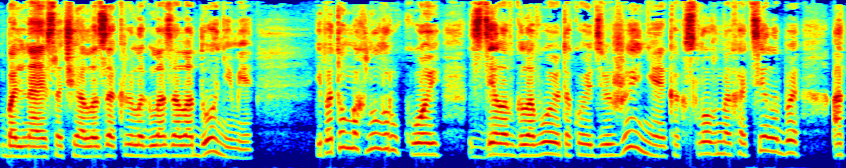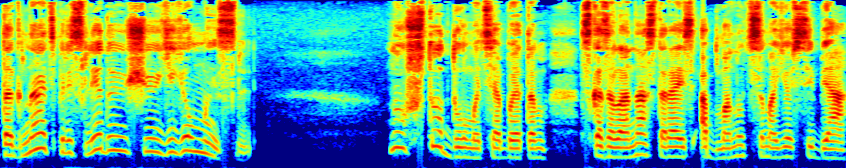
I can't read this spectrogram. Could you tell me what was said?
Больная сначала закрыла глаза ладонями и потом махнула рукой, сделав головой такое движение, как словно хотела бы отогнать преследующую ее мысль. Ну что думать об этом, сказала она, стараясь обмануть самое себя,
